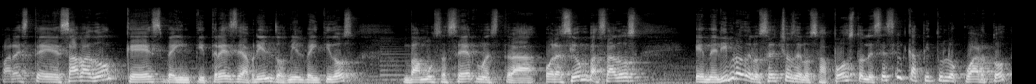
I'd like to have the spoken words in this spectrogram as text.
Para este sábado, que es 23 de abril 2022, vamos a hacer nuestra oración basados en el libro de los Hechos de los Apóstoles. Es el capítulo cuarto,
